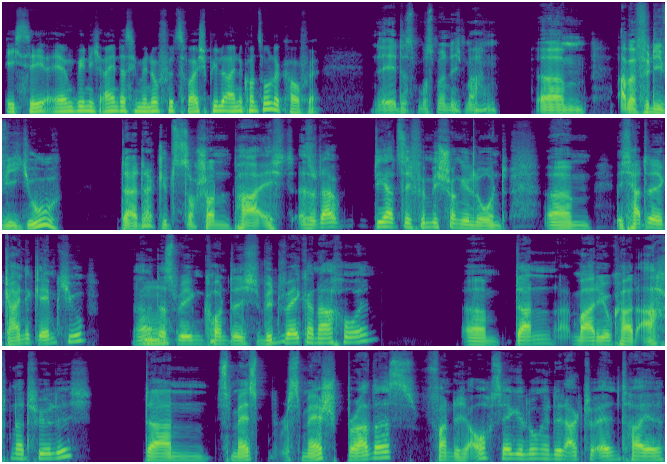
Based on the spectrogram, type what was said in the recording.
ich sehe irgendwie nicht ein, dass ich mir nur für zwei Spiele eine Konsole kaufe. Nee, das muss man nicht machen. Ähm, aber für die Wii U, da, da gibt's doch schon ein paar echt, also da, die hat sich für mich schon gelohnt. Ähm, ich hatte keine Gamecube, ja, mhm. deswegen konnte ich Wind Waker nachholen. Ähm, dann Mario Kart 8 natürlich. Dann Smash, Smash Brothers fand ich auch sehr gelungen, den aktuellen Teil.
